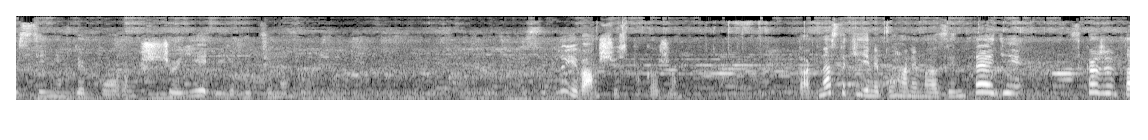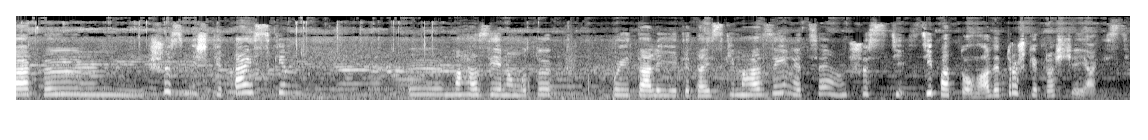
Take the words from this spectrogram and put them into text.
осіннім декором, що є і яку ціну. Ну і вам щось покажу. Так, у нас такий є непоганий магазин Теді. Скажімо так, ем, щось між китайським е, магазином, ото як по Італії є китайські магазини, це щось типа того, але трошки краща якість.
